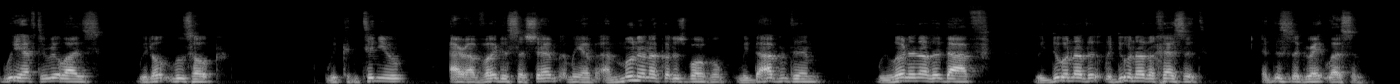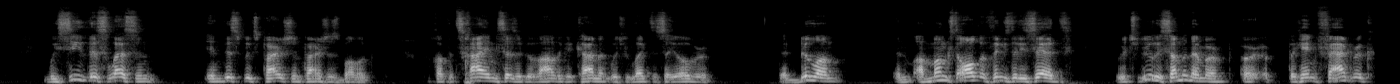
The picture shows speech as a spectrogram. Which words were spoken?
we have to realize we don't lose hope. We continue our avodas Hashem, and we have amun on Hakadosh Baruch Hu. We daven to Him. We learn another daf. We do another. We do another chesed. And this is a great lesson. We see this lesson in this week's parish and Parashas Balak. Chafetz Chaim says a Gavaldik comment which we'd like to say over that Bilam, and amongst all the things that he said, which really some of them are, are became fabric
